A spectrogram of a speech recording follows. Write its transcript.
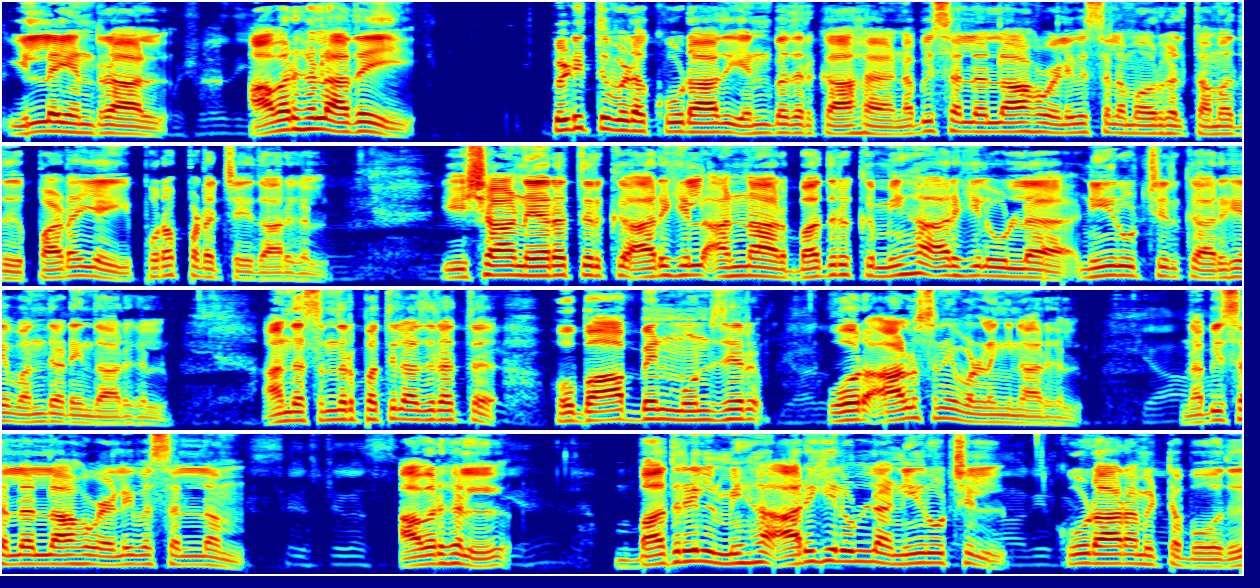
இல்லையென்றால் அவர்கள் அதை பிடித்துவிடக்கூடாது என்பதற்காக நபிசல்லாஹு அலிவசலம் அவர்கள் தமது படையை புறப்படச் செய்தார்கள். இஷா நேரத்திற்கு அருகில் அன்னார் பத்ருக்கு மிக அருகில் உள்ள நீரூற்றிற்கு அருகே வந்தடைந்தார்கள். அந்த சந்தர்ப்பத்தில் ஹசரத் ஹுபாப் பின் முன்சிர் ஓர் ஆலோசனை வழங்கினார்கள். நபி சல்லல்லாஹு அலைஹி அவர்கள் பத்ரில் மிக அருகிலுள்ள நீரூற்றில் கூடாரமிட்ட போது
